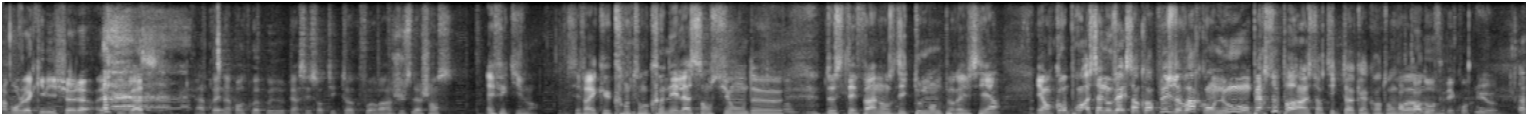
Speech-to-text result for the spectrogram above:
Un bon Jackie Michel avec une glace. Après, n'importe quoi peut percer sur TikTok. Faut avoir juste la chance. Effectivement. C'est vrai que quand on connaît l'ascension de, de Stéphane, on se dit que tout le monde peut réussir. Et on comprend, ça nous vexe encore plus de voir qu'on nous, on perce pas hein, sur TikTok hein, quand on voit. Nous, on fait des contenus. hein.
